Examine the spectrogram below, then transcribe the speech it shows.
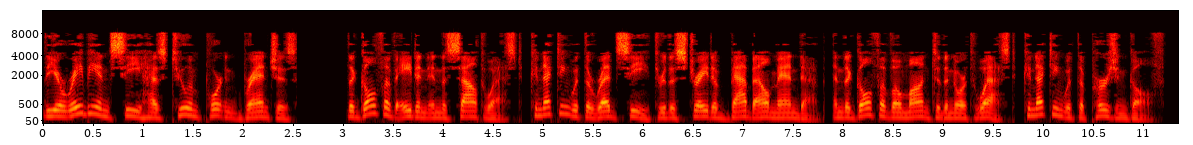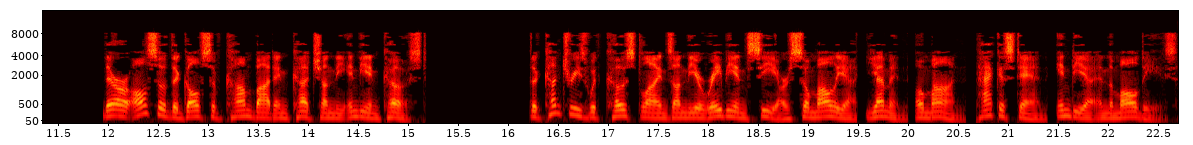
The Arabian Sea has two important branches the Gulf of Aden in the southwest, connecting with the Red Sea through the Strait of Bab el-Mandeb, and the Gulf of Oman to the northwest, connecting with the Persian Gulf. There are also the Gulfs of Khambhat and Kutch on the Indian coast. The countries with coastlines on the Arabian Sea are Somalia, Yemen, Oman, Pakistan, India and the Maldives.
